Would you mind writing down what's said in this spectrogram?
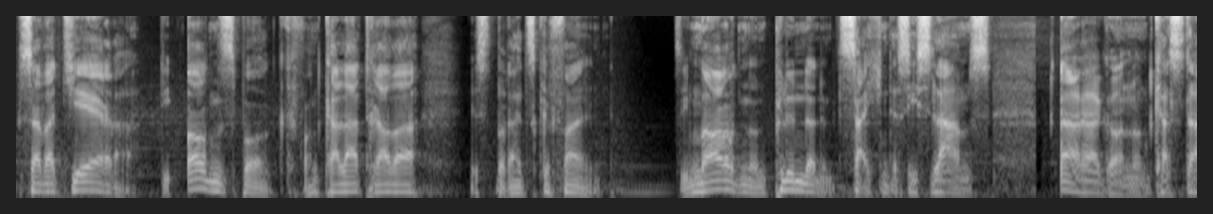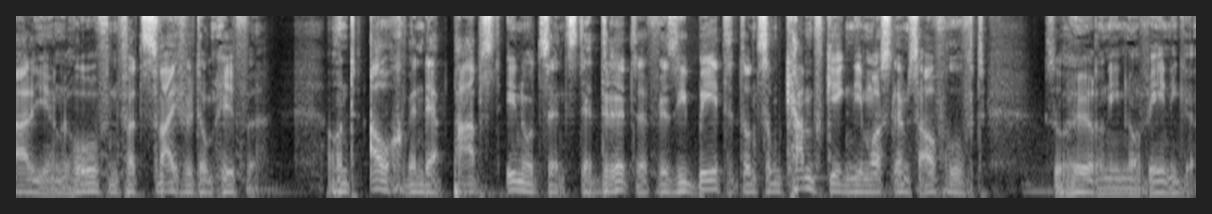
Savatiera, die Ordensburg von Calatrava, ist bereits gefallen. Sie morden und plündern im Zeichen des Islams. Aragon und Kastalien rufen verzweifelt um Hilfe. Und auch wenn der Papst Innozenz III. für sie betet und zum Kampf gegen die Moslems aufruft, so hören ihn nur wenige.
